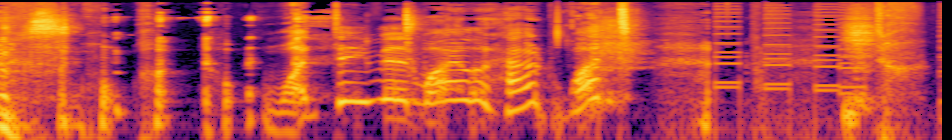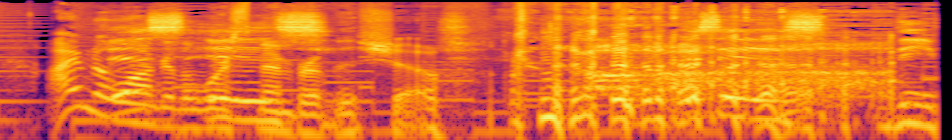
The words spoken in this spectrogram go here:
what, David? Why? How? What? I'm no This longer the worst is- member of this show. This is the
